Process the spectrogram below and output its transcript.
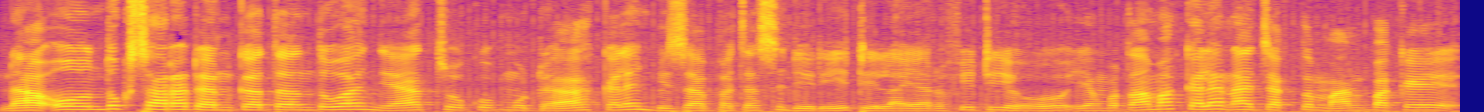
Nah untuk syarat dan ketentuannya cukup mudah. Kalian bisa baca sendiri di layar video. Yang pertama kalian ajak teman pakai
